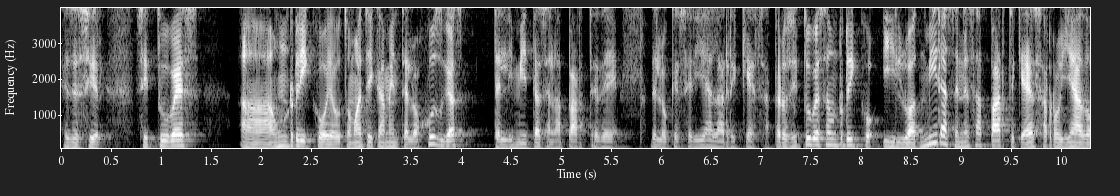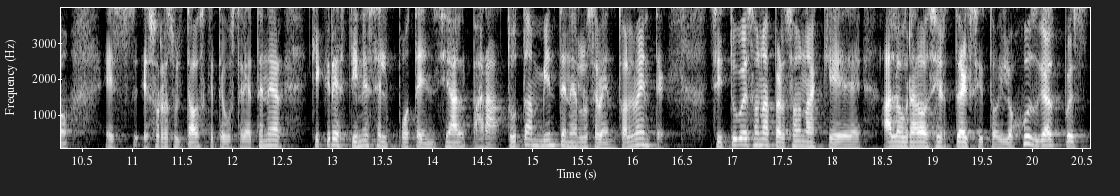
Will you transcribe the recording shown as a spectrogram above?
Es decir, si tú ves a un rico y automáticamente lo juzgas, te limitas en la parte de, lo que sería la riqueza. Pero si tú ves a un rico y lo admiras en esa parte que ha desarrollado esos resultados que te gustaría tener, ¿qué crees? Tienes el potencial para tú también tenerlos eventualmente. Si tú ves a una persona que ha logrado cierto éxito y lo juzgas, pues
